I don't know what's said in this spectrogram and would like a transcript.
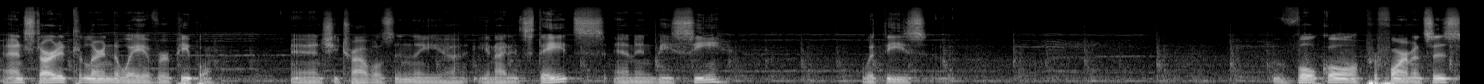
and started to learn the way of her people. And she travels in the uh, United States and in BC with these vocal performances,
